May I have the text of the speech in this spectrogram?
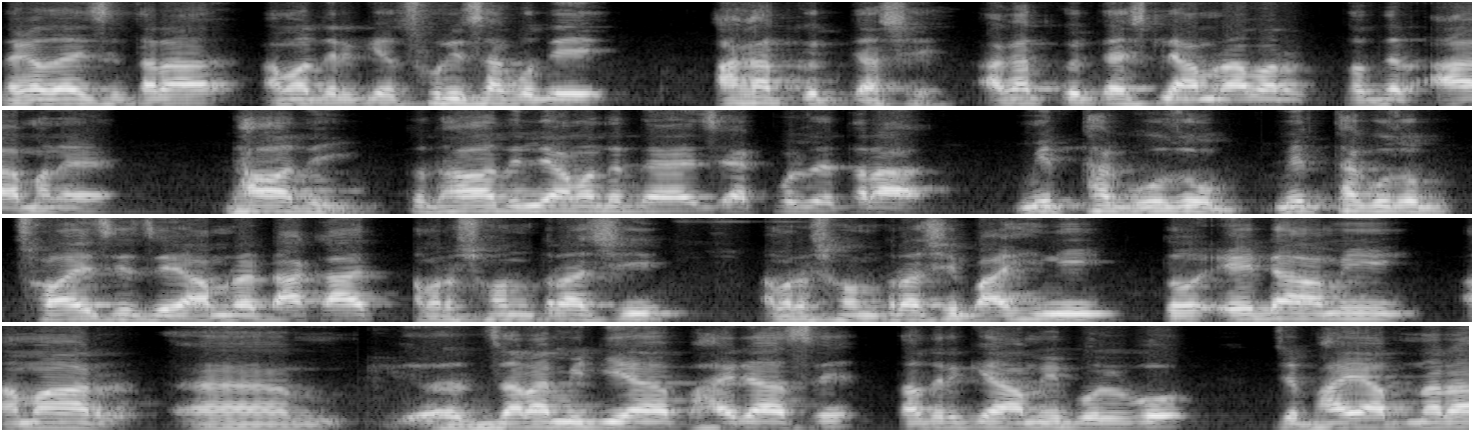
দেখা যাচ্ছে তারা আমাদেরকে ছুরি চাকু দিয়ে আঘাত করতে আসে। আঘাত করতে আসলে আমরা আবার তাদের মানে ধাওয়া দিই। তো ধাওয়া দিলে আমাদের দেখা যাচ্ছে এক পর্যায়ে তারা মিথ্যা গুজব মিথ্যা গুজব ছড়াইছে যে আমরা ডাকাত আমরা সন্ত্রাসী আমরা সন্ত্রাসী বাহিনী। তো এটা আমি আমার আম, যারা মিডিয়া ভাইরা আছে, তাদেরকে আমি বলব যে ভাই আপনারা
